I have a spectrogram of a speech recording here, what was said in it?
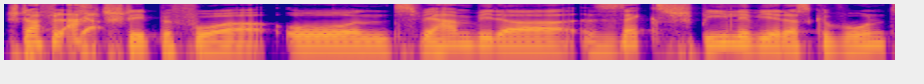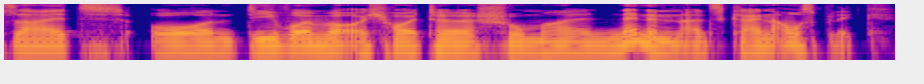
Staffel 8 Ja. steht bevor und wir haben wieder sechs Spiele, wie ihr das gewohnt seid. Und die wollen wir euch heute schon mal nennen als kleinen Ausblick.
